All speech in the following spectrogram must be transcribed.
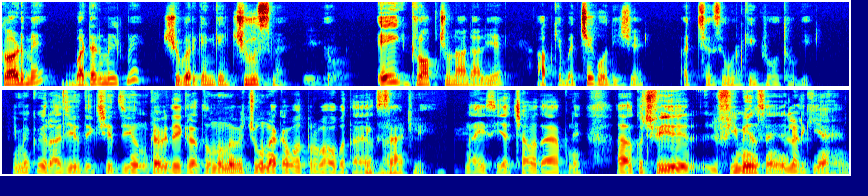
कर्ड में बटर मिल्क में शुगर केन के जूस में एक ड्रॉप चूना डालिए आपके बच्चे को दीजिए अच्छे से उनकी ग्रोथ होगी। ये मैं कोई राजीव दीक्षित जी उनका भी देख रहा था उन्होंने भी चूना का बहुत प्रभाव बताया एग्जैक्टली नाइस ये अच्छा बताया आपने। अ, कुछ फ़ी, फीमेल्स हैं लड़कियाँ हैं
